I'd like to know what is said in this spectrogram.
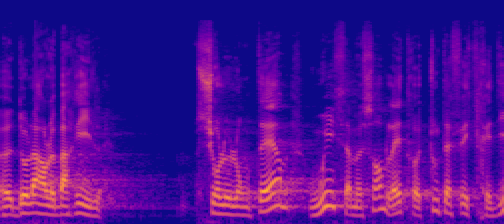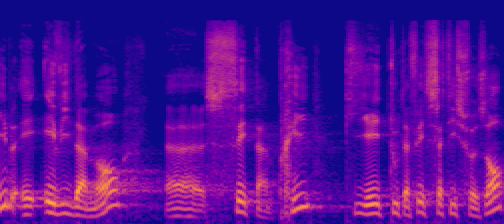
euh, dollars le baril sur le long terme, oui, ça me semble être tout à fait crédible et évidemment, euh, c'est un prix qui est tout à fait satisfaisant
